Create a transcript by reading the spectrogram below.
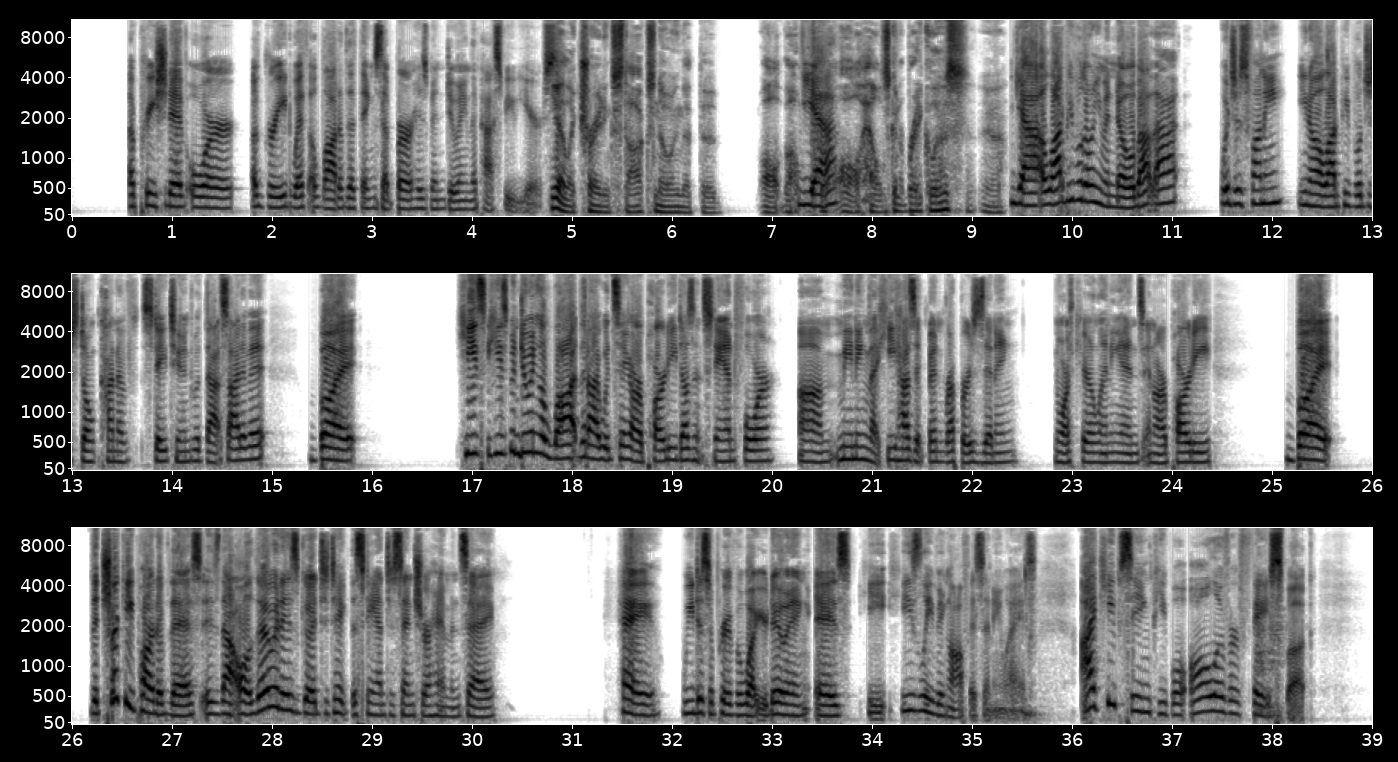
appreciative or agreed with a lot of the things that Burr has been doing the past few years. Yeah, like trading stocks, knowing that the all the Yeah. all hell's gonna break loose. Yeah, Yeah, a lot of people don't even know about that, which is funny. You know, a lot of people just don't kind of stay tuned with that side of it. But he's he's been doing a lot that I would say our party doesn't stand for, um, meaning that he hasn't been representing North Carolinians in our party. But the tricky part of this is that although it is good to take the stand to censure him and say, "Hey, we disapprove of what you're doing," is he he's leaving office anyways. I keep seeing people all over Facebook.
